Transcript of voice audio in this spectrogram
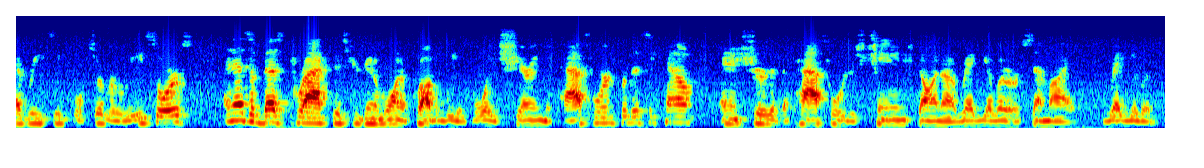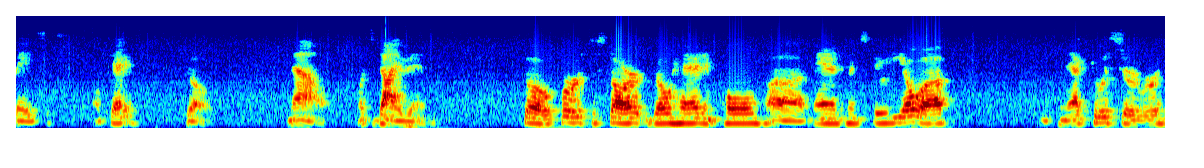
every SQL Server resource, and as a best practice, you're going to want to probably avoid sharing the password for this account and ensure that the password is changed on a regular or semi-regular basis. Okay? So, now, let's dive in. So first to start, go ahead and pull uh, Management Studio up connect to a server,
